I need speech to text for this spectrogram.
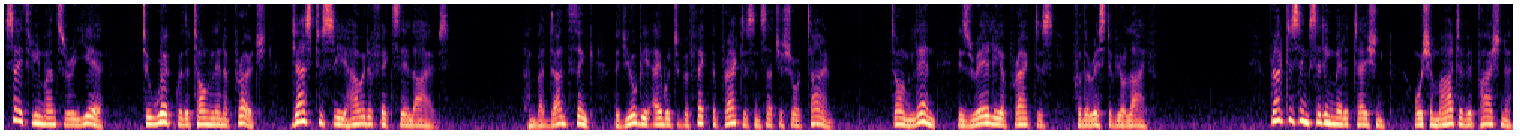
say three months or a year, to work with the Tonglen approach, just to see how it affects their lives. But don't think that you'll be able to perfect the practice in such a short time. Tonglen is really a practice for the rest of your life. Practicing sitting meditation or shamatha vipassana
